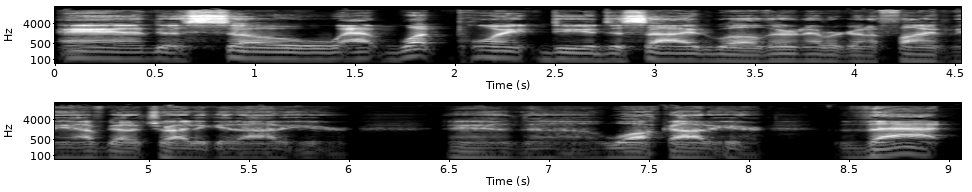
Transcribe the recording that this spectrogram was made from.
And so, at what point do you decide, well, they're never going to find me? I've got to try to get out of here and uh, walk out of here? That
